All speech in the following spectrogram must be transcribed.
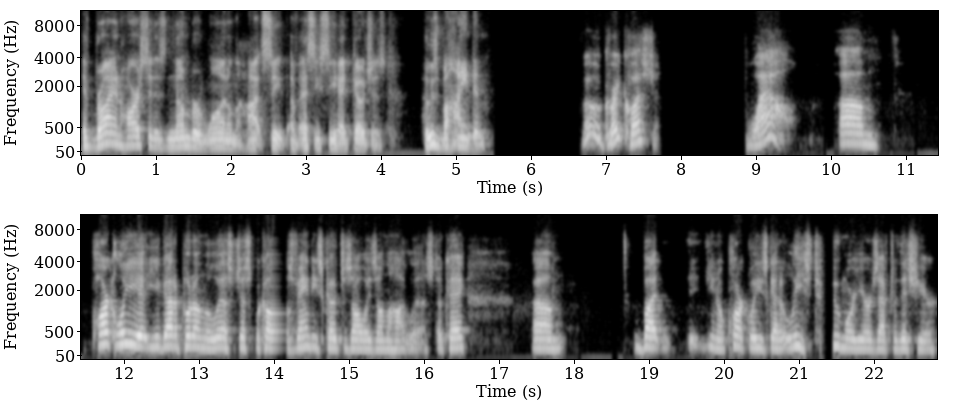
If Bryan Harsin is number one on the hot seat of SEC head coaches, who's behind him? Oh, great question. Wow. Um, Clark Lea, you got to put on the list just because Vandy's coach is always on the hot list. Okay. Um, but, you know, Clark Lea's got at least two more years after this year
